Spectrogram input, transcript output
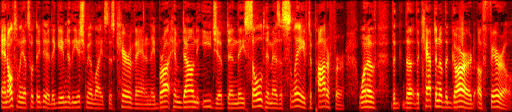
And ultimately, that's what they did. They gave him to the Ishmaelites, this caravan, and they brought him down to Egypt, and they sold him as a slave to Potiphar, one of the, the, the captain of the guard of Pharaoh.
